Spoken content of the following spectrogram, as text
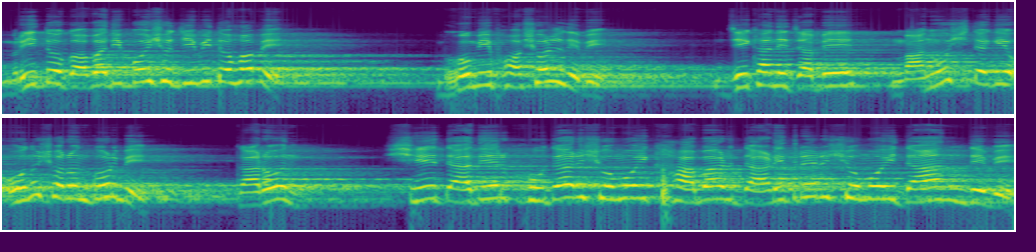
মৃত গবাদি পশু জীবিত হবে, ভূমি ফসল দেবে। যেখানে যাবে, মানুষ তাকে অনুসরণ করবে। কারণ সে তাদের ক্ষুধার সময়, খাবার দারিদ্রের সময় দান দেবে।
